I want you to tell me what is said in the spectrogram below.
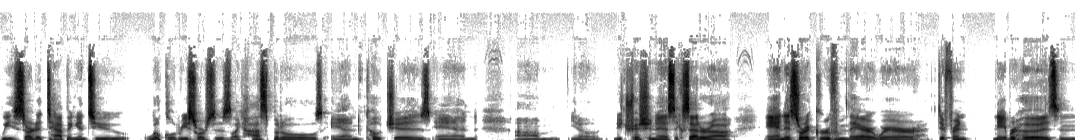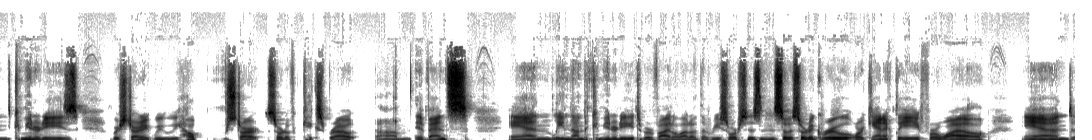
we started tapping into local resources like hospitals and coaches and um, you know nutritionists etc and it sort of grew from there where different neighborhoods and communities were starting we, we helped start sort of kicksprout um, events and leaned on the community to provide a lot of the resources. And so it sort of grew organically for a while. And,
